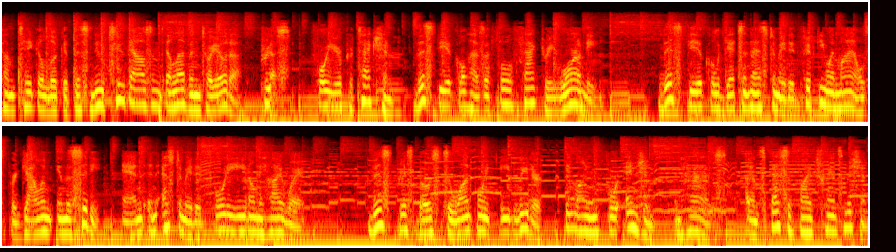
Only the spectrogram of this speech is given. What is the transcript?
come take a look at this new 2011 Toyota Prius. For your protection, this vehicle has a full factory warranty. This vehicle gets an estimated 51 miles per gallon in the city, and an estimated 48 on the highway. This Prius boasts a 1.8-liter, inline-four engine, and has an unspecified transmission.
